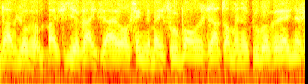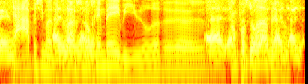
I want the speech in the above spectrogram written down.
Nou, bij vier, vijf jaar al ging ermee voetballen. Ze zaten allemaal in een voetbalvereniging. Ja, precies, maar En, toen waren ze en, nog en- geen baby. Ik bedoel, dat, eh, Eh, dat kan ik pas later. En, en,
